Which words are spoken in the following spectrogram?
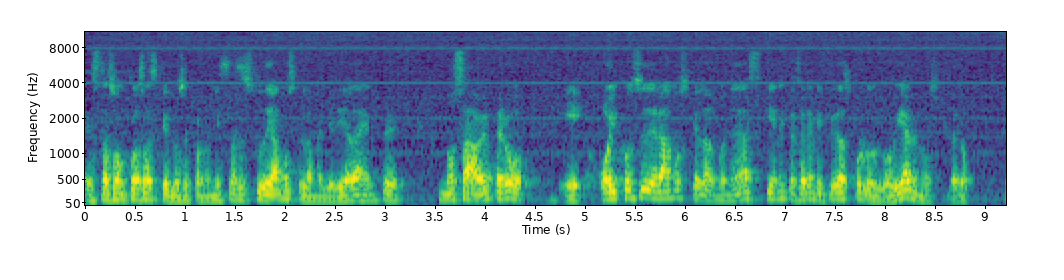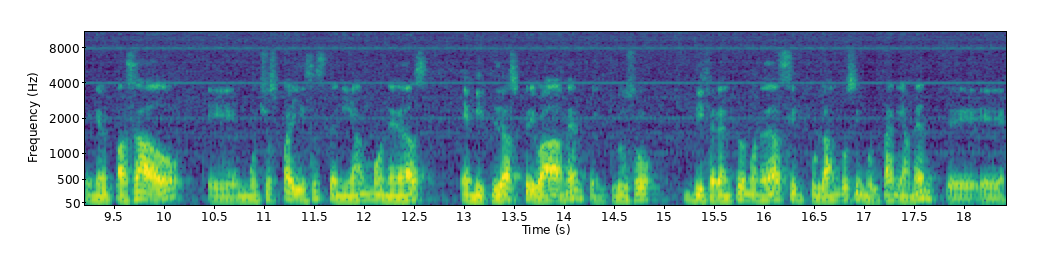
estas son cosas que los economistas estudiamos, que la mayoría de la gente no sabe, pero hoy consideramos que las monedas tienen que ser emitidas por los gobiernos, pero en el pasado muchos países tenían monedas emitidas privadamente, incluso diferentes monedas circulando simultáneamente. Eh,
